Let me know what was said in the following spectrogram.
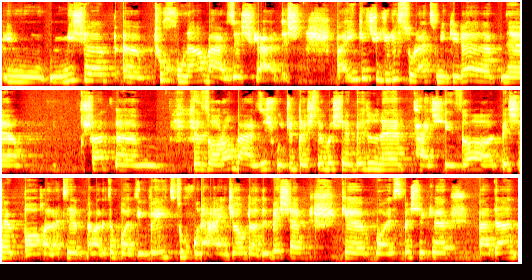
این میشه تو خونه ورزش کردش. و اینکه چجوری صورت می‌گیره شاید هزاران ورزش وجود داشته باشه بدون تجهیزات بشه با حالت به حالت بادی ویت تو خونه انجام داده بشه که باعث بشه که بدن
